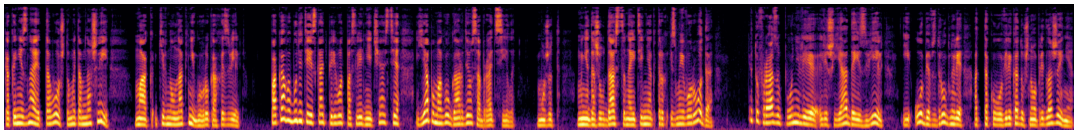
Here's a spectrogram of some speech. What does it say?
как и не знает того, что мы там нашли. Маг кивнул на книгу в руках Извель. Пока вы будете искать перевод последней части, я помогу Гардио собрать силы. Может, мне даже удастся найти некоторых из моего рода». Эту фразу поняли лишь я да Извель, и обе вздрогнули от такого великодушного предложения.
